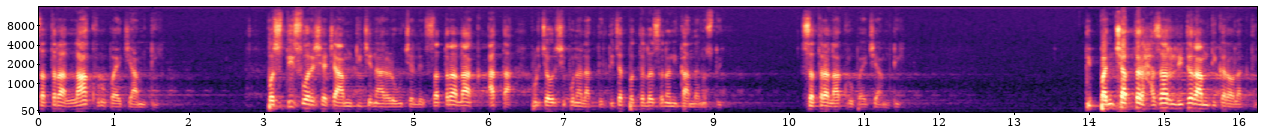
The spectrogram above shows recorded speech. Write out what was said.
सतरा लाख रुपयाची आमटी. पस्तीस वर्षाच्या आमटीचे नारळ उचलले. सतरा लाख आता पुढच्या वर्षी पुन्हा लागतील. तिच्यात फक्त लसण आणि कांदा नसतोय. सतरा लाख रुपयाची आमटी. ती पंच्याहत्तर हजार लिटर आमटी करावं लागती.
